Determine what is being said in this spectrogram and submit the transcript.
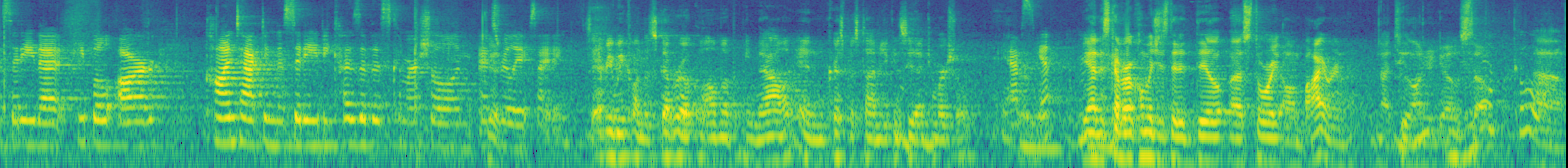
the city that people are contacting the city because of this commercial, and it's Good. really exciting. So every week on Discover Oklahoma, between now and Christmas time, you can see that commercial. Yes, yep. Yeah, Discover Oklahoma just did a deal, a story on Byron not too long ago, so. Mm-hmm. Cool. uh, Yeah.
